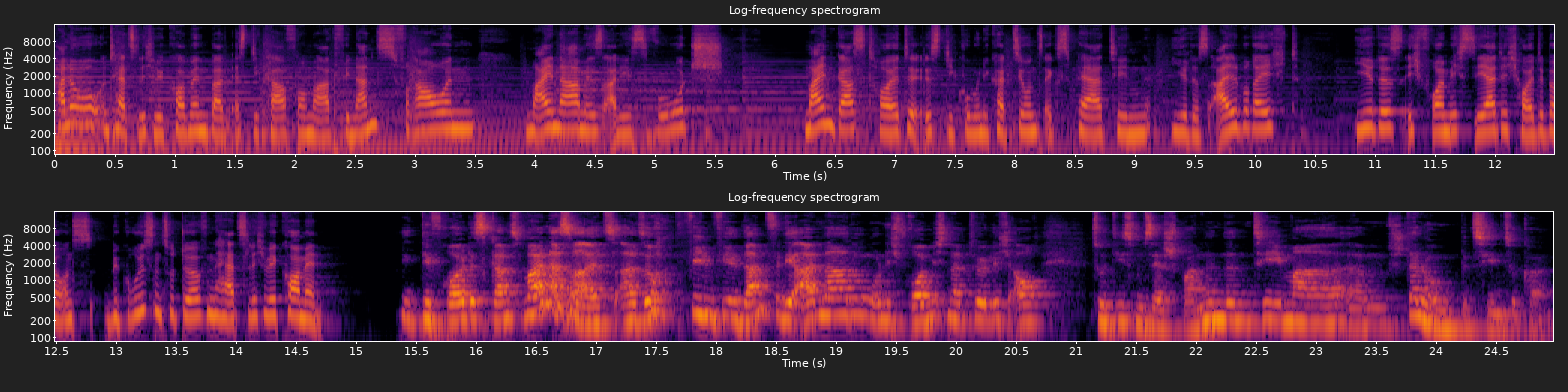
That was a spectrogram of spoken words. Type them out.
Hallo und herzlich willkommen beim SDK-Format Finanzfrauen. Mein Name ist Alice Wotsch. Mein Gast heute ist die Kommunikationsexpertin Iris Albrecht. Iris, ich freue mich sehr, dich heute bei uns begrüßen zu dürfen. Herzlich willkommen. Die Freude ist ganz meinerseits. Also vielen, vielen Dank für die Einladung und ich freue mich natürlich auch, zu diesem sehr spannenden Thema ähm, Stellung beziehen zu können.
